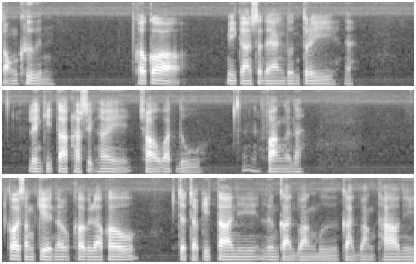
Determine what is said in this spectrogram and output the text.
สองคืน เขาก็มีการแสดงดนตรีนะ เล่นกีตาร์คลาสสิกให้ชาววัดดูฟังกันนะ ก็สังเกตนะเขาเวลาเขาจะจับกีตาร์นี้เรื่องการวางมือการวางเท้านี่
